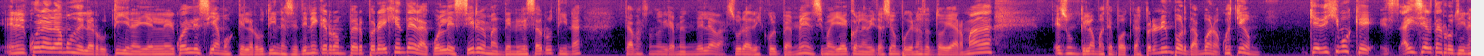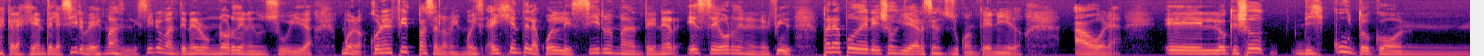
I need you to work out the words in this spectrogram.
en el cual hablamos de la rutina y en el cual decíamos que la rutina se tiene que romper, pero hay gente a la cual le sirve mantener esa rutina. Está pasando el camión de la basura, discúlpenme, encima y hay con la habitación porque no está todavía armada. Es un quilombo este podcast, pero no importa. Bueno, cuestión. Que dijimos que hay ciertas rutinas que a la gente le sirve, es más, le sirve mantener un orden en su vida. Bueno, con el feed pasa lo mismo, hay gente a la cual le sirve mantener ese orden en el feed para poder ellos guiarse en su contenido. Ahora, eh, lo que yo discuto con,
